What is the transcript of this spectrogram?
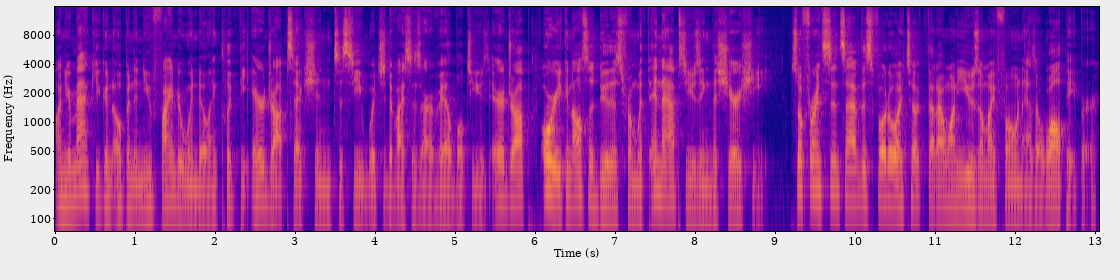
On your Mac, you can open a new Finder window and click the AirDrop section to see which devices are available to use AirDrop, or you can also do this from within apps using the share sheet. So for instance, I have this photo I took that I want to use on my phone as a wallpaper.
